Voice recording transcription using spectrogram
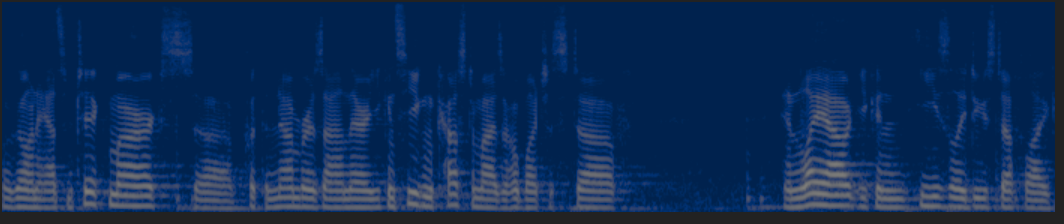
We'll go and add some tick marks, uh, put the numbers on there. You can see you can customize a whole bunch of stuff. In layout, you can easily do stuff like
